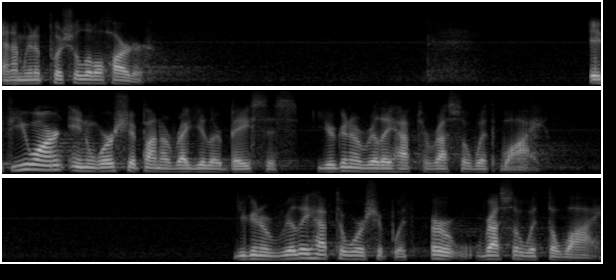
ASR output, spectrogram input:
And I'm going to push a little harder. If you aren't in worship on a regular basis, you're going to really have to wrestle with why. You're going to really have to worship with or wrestle with the why.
